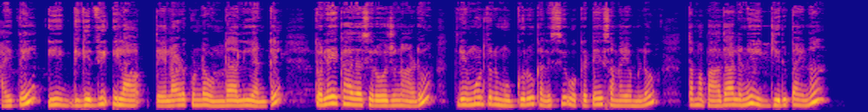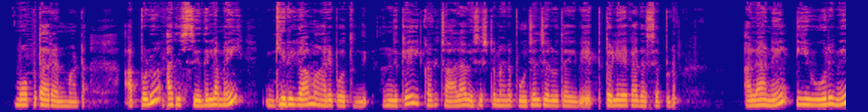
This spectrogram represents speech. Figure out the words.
అయితే ఈ గిరి ఇలా తేలాడకుండా ఉండాలి అంటే తొలి ఏకాదశి రోజు నాడు త్రిమూర్తులు ముగ్గురు కలిసి ఒకటే సమయంలో తమ పాదాలను ఈ గిరిపైన మోపుతారనమాట అప్పుడు అది శిథిలమై గిరిగా మారిపోతుంది. అందుకే ఇక్కడ చాలా విశిష్టమైన పూజలు జరుగుతాయి. తొలి ఏకాదశి అప్పుడు. అలానే ఈ ఊరిని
